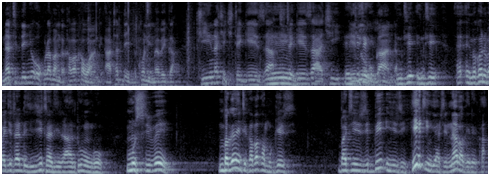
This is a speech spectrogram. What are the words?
natidde nnyo okulaba nga kabaka wange atadde emikono emabega. Kirina kyekitegeeza Eh. kitegeeza ki? Eri Ekite- obuganda nti nti eh, emikono bagitadde gigitalira ntungo. Musibe. Mbagaye nti kabaka mugezi but is, be, is hitting at nabagereka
